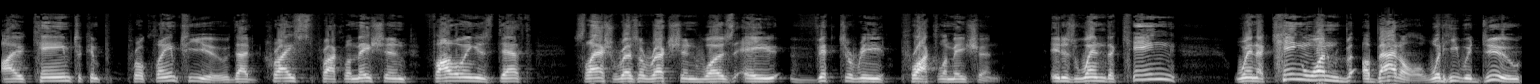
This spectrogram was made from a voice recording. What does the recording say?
I came to comp- proclaim to you that Christ's proclamation following his death slash resurrection was a victory proclamation. It is when the king, when a king won a battle, what he would do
